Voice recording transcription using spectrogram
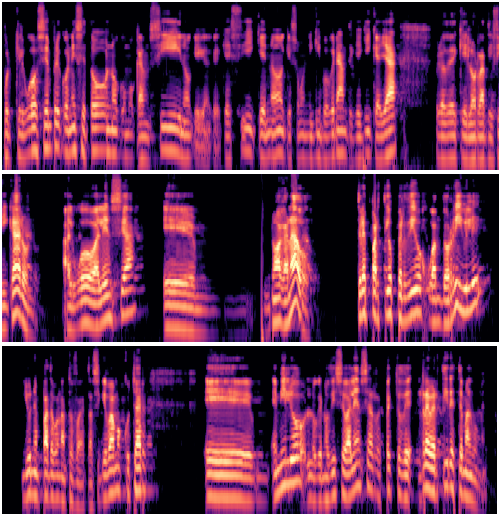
Porque el huevo siempre con ese tono como cansino, que sí, que no, que somos un equipo grande, que aquí, que allá. Pero de que lo ratificaron al huevo Valencia, eh, no ha ganado. Tres partidos perdidos jugando horrible y un empate con Antofagasta. Así que vamos a escuchar, eh, Emilio, lo que nos dice Valencia respecto de revertir este mal momento.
